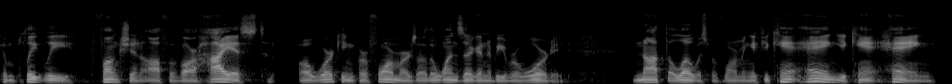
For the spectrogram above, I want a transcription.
completely function off of our highest uh, working performers are the ones that are going to be rewarded not the lowest performing. If you can't hang, you can't hang.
